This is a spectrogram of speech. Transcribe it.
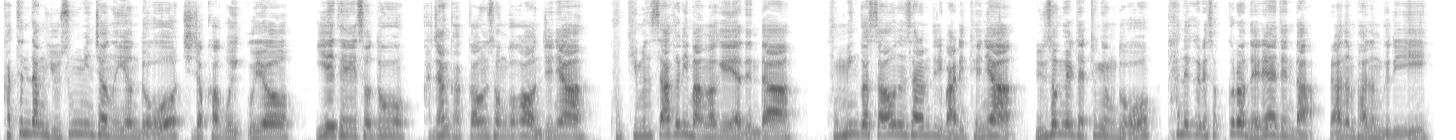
같은 당 유승민 전 의원도 지적하고 있고요. 이에 대해서도 가장 가까운 선거가 언제냐? 국힘은 싸그리 망하게 해야 된다. 국민과 싸우는 사람들이 말이 되냐? 윤석열 대통령도 탄핵을 해서 끌어내려야 된다. 라는 반응들이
